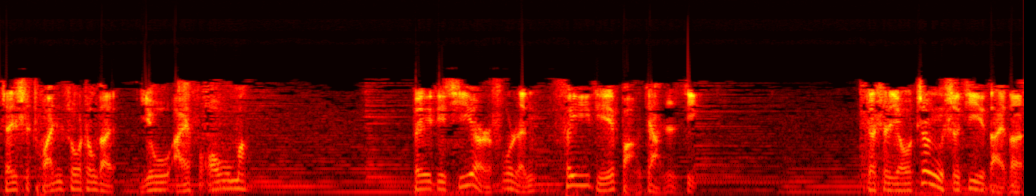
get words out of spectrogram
真是传说中的 UFO 吗？贝蒂希尔夫人飞碟绑架日记，这是有正式记载的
